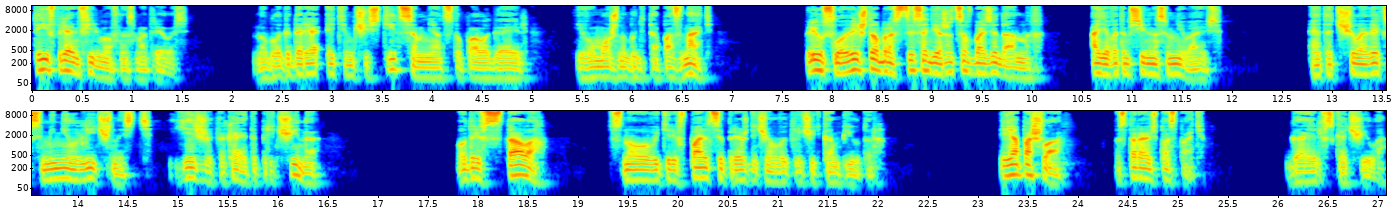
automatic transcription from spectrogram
ты и впрямь фильмов насмотрелась. Но благодаря этим частицам, не отступала Гаэль, его можно будет опознать. При условии, что образцы содержатся в базе данных. А я в этом сильно сомневаюсь. Этот человек сменил личность. Есть же какая-то причина. Одри встала, снова вытерев пальцы, прежде чем выключить компьютер. И я пошла. Постараюсь поспать. Гаэль вскочила.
